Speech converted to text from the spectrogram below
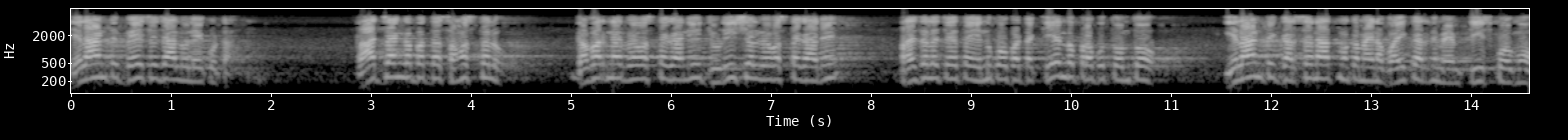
ఎలాంటి భేషజాలు లేకుండా రాజ్యాంగబద్ధ సంస్థలు గవర్నర్ వ్యవస్థ కానీ జ్యుడిషియల్ వ్యవస్థ కానీ ప్రజల చేత ఎన్నుకోబడ్డ కేంద్ర ప్రభుత్వంతో ఇలాంటి ఘర్షణాత్మకమైన వైఖరిని మేము తీసుకోము.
